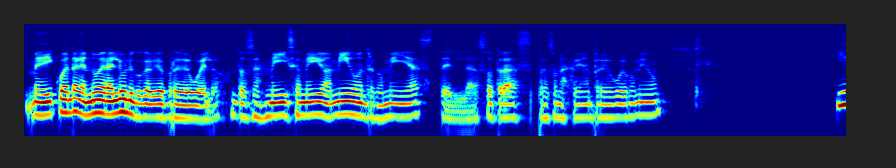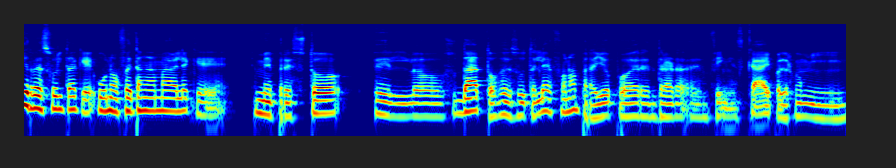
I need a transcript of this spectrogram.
me di cuenta que no era el único que había perdido el vuelo. Entonces me hice medio amigo, entre comillas, de las otras personas que habían perdido el vuelo conmigo. Y resulta que uno fue tan amable que me prestó eh, los datos de su teléfono para yo poder entrar, en fin, Skype, hablar con mi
